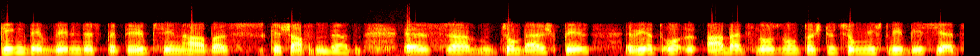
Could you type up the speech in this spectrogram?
gegen den Willen des Betriebsinhabers geschaffen werden. Es äh, zum Beispiel wird Arbeitslosenunterstützung nicht wie bis jetzt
